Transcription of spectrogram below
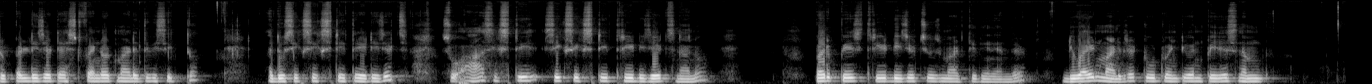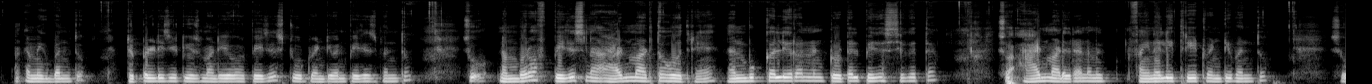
ಟ್ರಿಪಲ್ ಡಿಜಿಟ್ ಎಷ್ಟು ಫೈಂಡ್ ಔಟ್ ಮಾಡಿದ್ವಿ ಸಿಕ್ತು. ಅದು six sixty three digits so ಆ sixty six sixty three digits ನಾನು per page three digits use ಮಾಡ್ತಿದ್ದೀನಿ ಅಂದರೆ ಡಿವೈಡ್ ಮಾಡಿದರೆ ಟೂ ಟ್ವೆಂಟಿ ಒನ್ ಪೇಜಸ್ ನಮ್ದು ನಮಗೆ ಬಂತು. ಟ್ರಿಪಲ್ ಡಿಜಿಟ್ ಯೂಸ್ ಮಾಡಿರೋ pages two twenty one pages ಬಂತು ಸೊ ನಂಬರ್ ಆಫ್ ಪೇಜಸ್ನ ಆ್ಯಡ್ ಮಾಡ್ತಾ ಹೋದರೆ ನನ್ನ ಬುಕ್ಕಲ್ಲಿರೋ ನನ್ನ ಟೋಟಲ್ ಪೇಜಸ್ ಸಿಗುತ್ತೆ. ಸೊ ಆ್ಯಡ್ ಮಾಡಿದ್ರೆ ನಮಗೆ ಫೈನಲಿ ತ್ರೀ ಟ್ವೆಂಟಿ ಬಂತು. So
